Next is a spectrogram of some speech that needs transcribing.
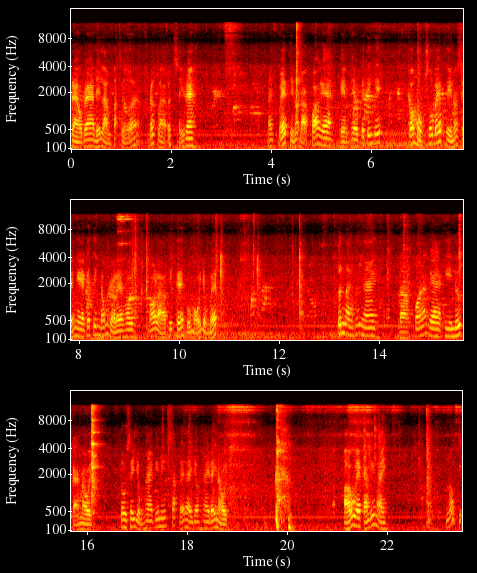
trào ra để làm tắt lửa rất là ít xảy ra. Đây, bếp thì nó đã khóa ga kèm theo cái tiếng bếp. Có một số bếp thì nó sẽ nghe cái tiếng đóng rờ le thôi đó là thiết kế của mỗi dòng bếp. Tính năng thứ hai là khóa ga khi nước cạn nồi. Tôi sẽ dùng hai cái miếng sắt để thay cho hai đáy nồi. Ờ, ở que cảm biến này. Nó chỉ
